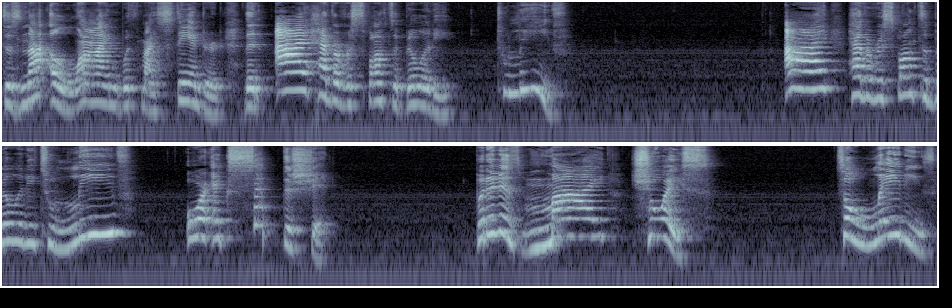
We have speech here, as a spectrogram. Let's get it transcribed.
does not align with my standard, then I have a responsibility to leave. I have a responsibility to leave or accept the shit. But it is my choice. So, ladies,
